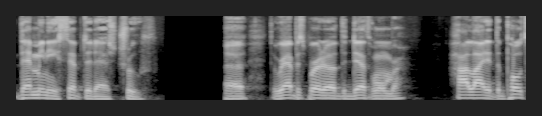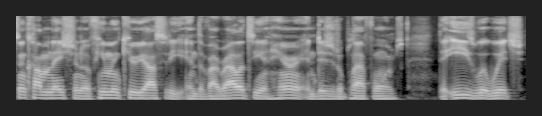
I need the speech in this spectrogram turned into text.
that many accepted as truth. Uh, the rapid spread of the death rumor highlighted the potent combination of human curiosity and the virality inherent in digital platforms, the ease with which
